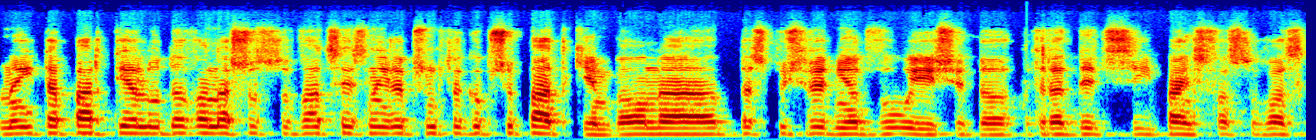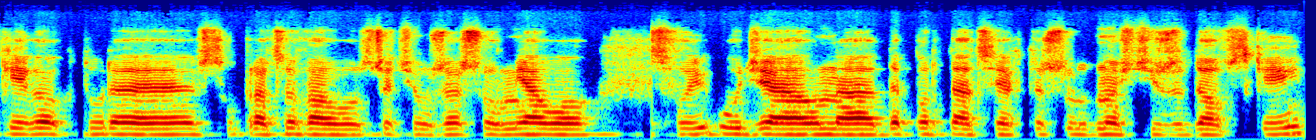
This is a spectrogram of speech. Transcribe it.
No i ta partia ludowa Nasza Słowacja jest najlepszym tego przypadkiem, bo ona bezpośrednio odwołuje się do tradycji państwa słowackiego, które współpracowało z III Rzeszą, miało swój udział na deportacjach też ludności żydowskiej.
